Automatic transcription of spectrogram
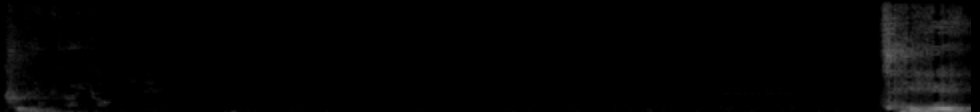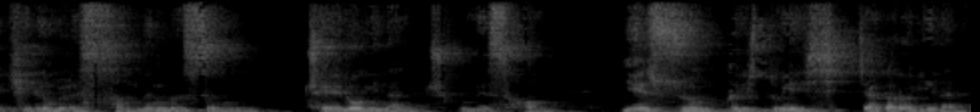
그 의미가 여기에. 죄의 기름을 섞는 것은 죄로 인한 죽음에서 예수 그리스도의 십자가로 인한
